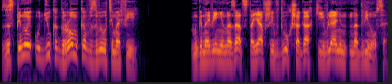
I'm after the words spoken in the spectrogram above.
За спиной у Дюка громко взвыл Тимофей. Мгновение назад стоявший в двух шагах киевлянин надвинулся.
